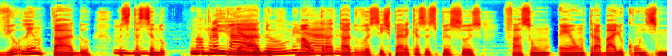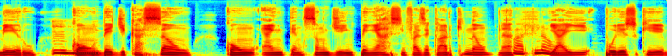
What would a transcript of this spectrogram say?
violentado, você está Uhum. sendo maltratado, humilhado, humilhado. maltratado. Você espera que essas pessoas façam é, um trabalho com esmero, Uhum. com dedicação, com a intenção de empenhar-se em fazer? Claro que não, né? Claro que não. E aí, por isso que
